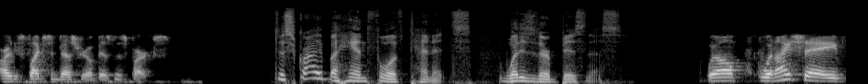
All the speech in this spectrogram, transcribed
are these flex industrial business parks. Describe a handful of tenants. What is their business? Well, when I say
